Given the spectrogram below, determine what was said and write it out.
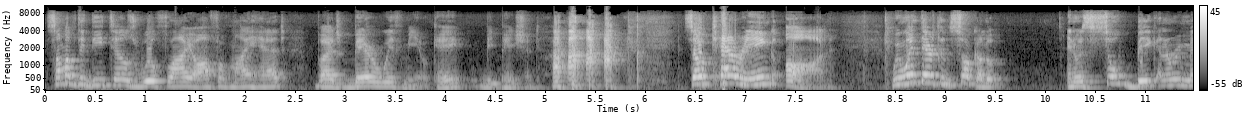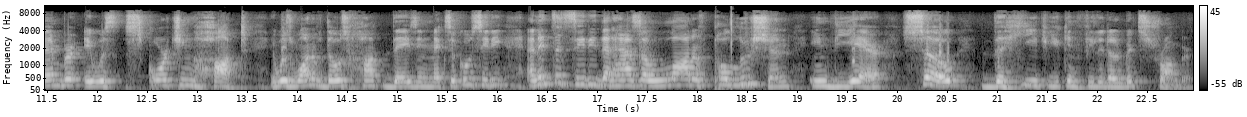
Some of the details will fly off of my head, but bear with me, okay? Be patient. so carrying on, we went there to the Zócalo, and it was so big, and I remember it was scorching hot. It was one of those hot days in Mexico City, and it's a city that has a lot of pollution in the air, so the heat you can feel it a little bit stronger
